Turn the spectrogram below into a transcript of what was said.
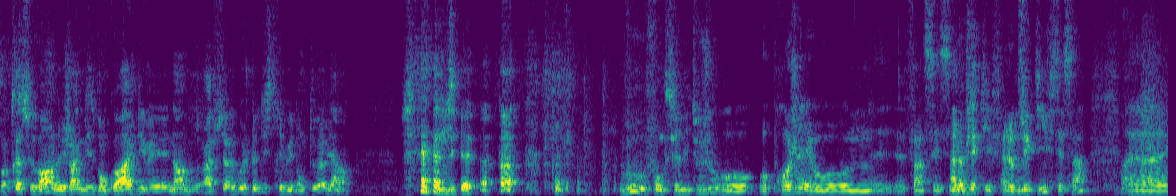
Donc très souvent, les gens ils me disent bon courage, je dis mais non, rassurez-vous, je le distribue, donc tout va bien. Hein. vous, vous fonctionnez toujours au, projet, au, enfin, c'est, à l'objectif. À l'objectif, c'est ça. Euh,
